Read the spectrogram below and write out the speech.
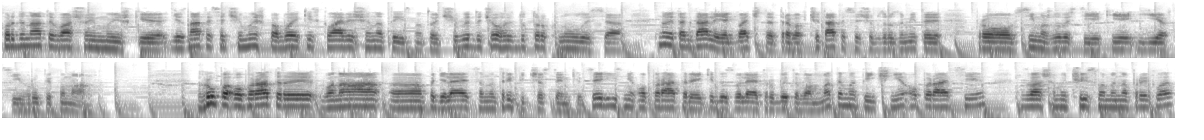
координати вашої мишки, дізнатися, чи мишка або якісь клавіші натиснуто, чи ви до чогось доторкнулися, ну і так далі. Як бачите, треба вчитатися, щоб зрозуміти про всі можливості, які є в цій групі команд. Група оператори вона е, поділяється на три підчастинки. Це різні оператори, які дозволяють робити вам математичні операції з вашими числами, наприклад.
